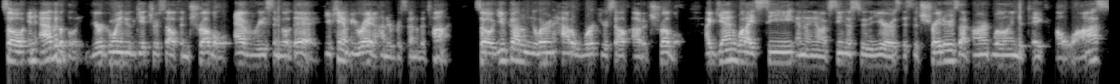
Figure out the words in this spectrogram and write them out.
So inevitably, you're going to get yourself in trouble every single day. You can't be right 100% of the time. So you've got to learn how to work yourself out of trouble again, what I see, and you know, I've seen this through the years, is the traders that aren't willing to take a loss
